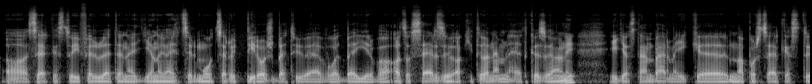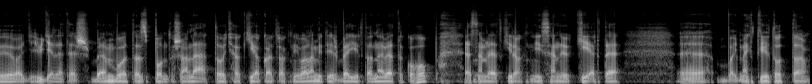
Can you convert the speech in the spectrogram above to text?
a szerkesztői felületen egy ilyen nagyon egyszerű módszer, hogy piros betűvel volt beírva az a szerző, akitől nem lehet közölni, így aztán bármelyik napos szerkesztő vagy ügyeletesben volt, az pontosan látta, hogy ha ki akart rakni valamit és beírta a nevet, akkor hopp, ezt nem lehet kirakni, hiszen ő kérte, vagy megtiltotta,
